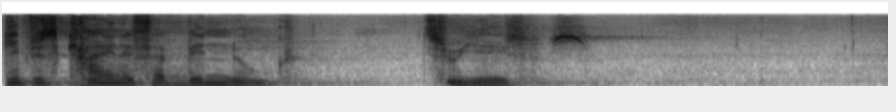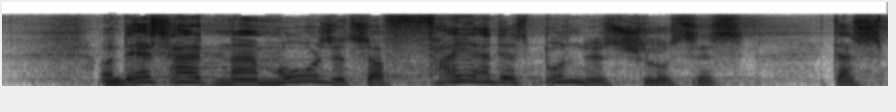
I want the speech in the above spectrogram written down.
gibt es keine Verbindung zu Jesus. Und deshalb nahm Mose zur Feier des Bundesschlusses das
